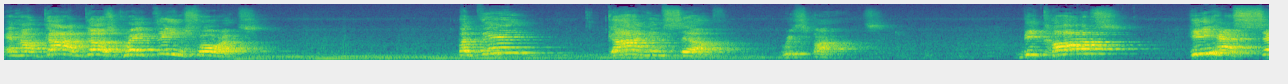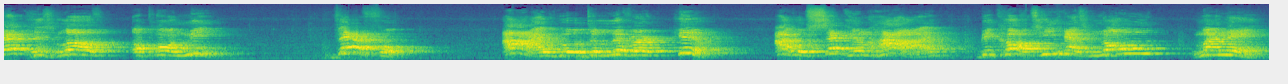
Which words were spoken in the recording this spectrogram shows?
and how God does great things for us. But then God himself responds. Because he has set his love upon me. Therefore, I will deliver him. I will set him high because he has known my name.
